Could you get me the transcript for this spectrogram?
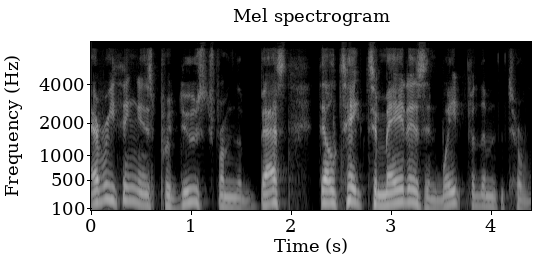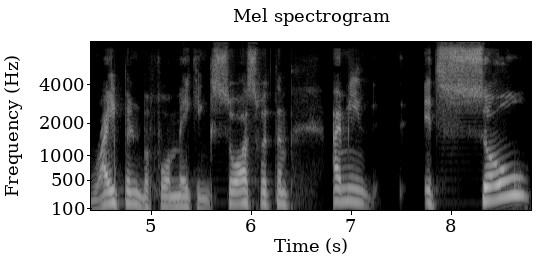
Everything is produced from the best. They'll take tomatoes and wait for them to ripen before making sauce with them. I mean, it's so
